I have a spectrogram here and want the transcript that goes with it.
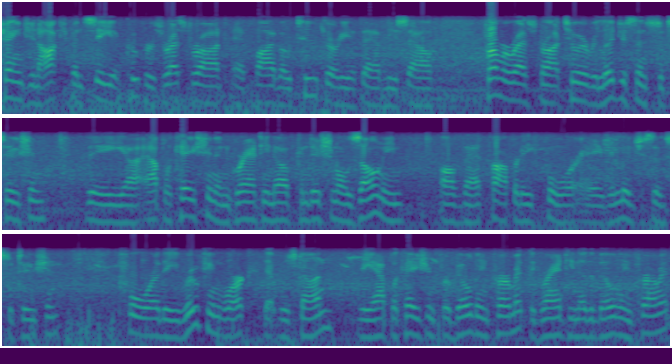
change in occupancy of Cooper's Restaurant at 502 30th Avenue South from a restaurant to a religious institution the uh, application and granting of conditional zoning of that property for a religious institution, for the roofing work that was done, the application for building permit, the granting of the building permit,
